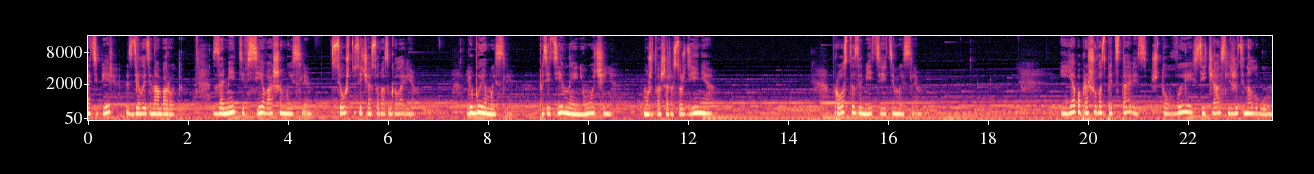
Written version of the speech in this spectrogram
А теперь сделайте наоборот. Заметьте все ваши мысли, все, что сейчас у вас в голове. Любые мысли, позитивные и не очень, может ваши рассуждения. Просто заметьте эти мысли. И я попрошу вас представить, что вы сейчас лежите на лугу,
